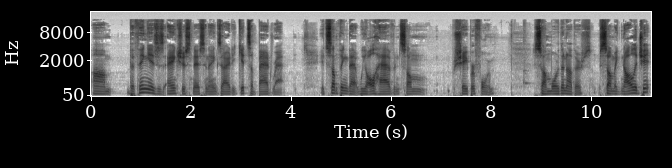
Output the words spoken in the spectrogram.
Um, the thing is, is anxiousness and anxiety gets a bad rap. It's something that we all have in some shape or form. Some more than others. Some acknowledge it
